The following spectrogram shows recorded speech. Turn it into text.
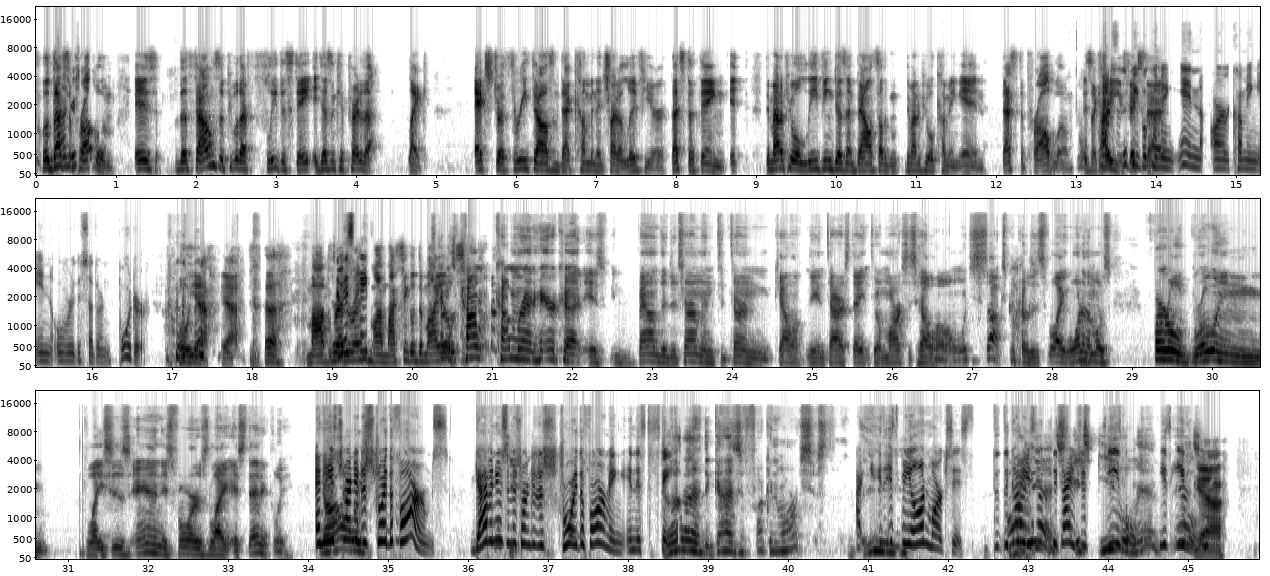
Well, that's the problem. Is the thousands of people that flee the state, it doesn't compare to the like extra three thousand that come in and try to live here. That's the thing. It the amount of people leaving doesn't balance out the, the amount of people coming in. That's the problem. It's like how do you of the fix people that? coming in are coming in over the southern border. oh yeah, yeah. Uh, my this brethren, state- my, my single de Because Mayos. Com- Comrade Haircut is bound to determine to turn Cali- the entire state into a Marxist hellhole, which sucks because it's like one of the most fertile growing places, and as far as like aesthetically, And No, he's trying to destroy the farms. Gavin Newsom is trying to destroy the farming in this state. uh, the guy's a fucking Marxist. I, it's beyond Marxist. The, the Oh, guy is yeah, the guy is just evil, evil. He's Yeah, evil. Yeah,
